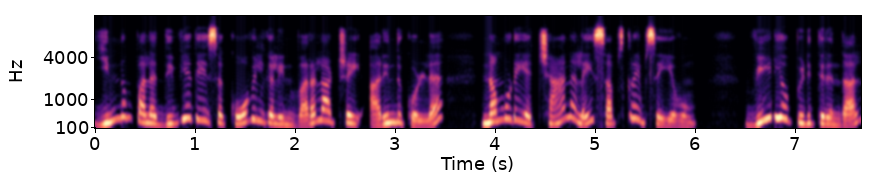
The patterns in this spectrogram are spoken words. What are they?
இன்னும் பல திவ்யதேச கோவில்களின் வரலாற்றை அறிந்து கொள்ள நம்முடைய சேனலை சப்ஸ்கிரைப் செய்யவும். வீடியோ பிடித்திருந்தால்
